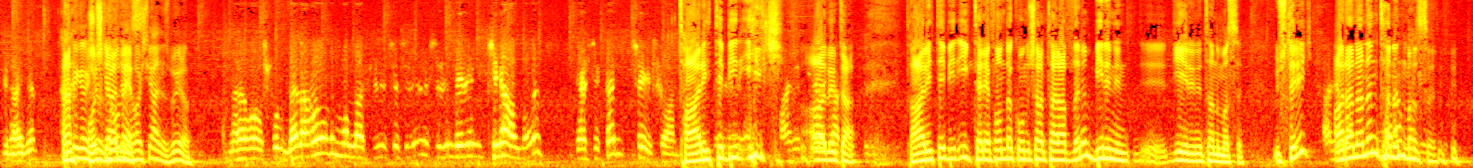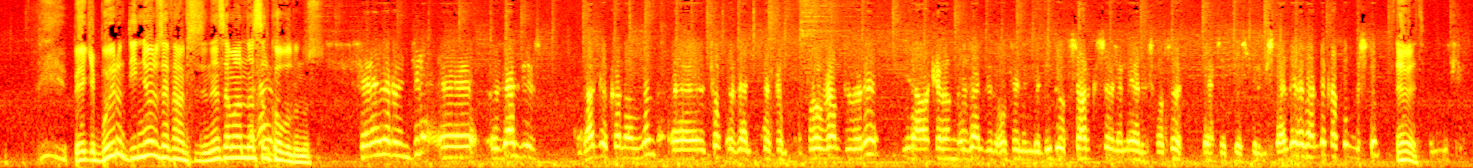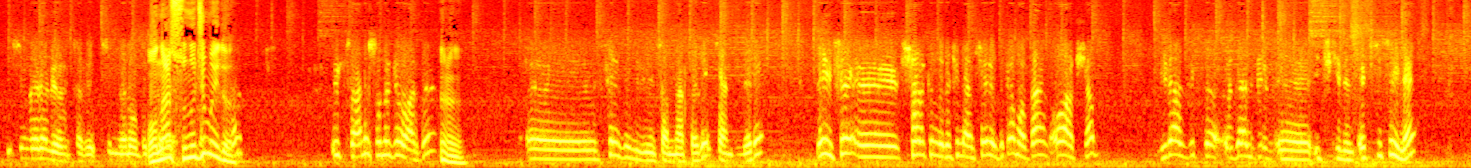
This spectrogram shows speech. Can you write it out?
Günaydın. Heh, hoş Doğu Bey, geldiniz. hoş geldiniz. Buyurun. Merhaba hoş bulduk. Ben anlamadım vallahi sizin sesinizi. Sizin benimkini almanız gerçekten şey şu an. Tarihte bir ilk Hayret- adeta. Tarihte bir ilk telefonda konuşan tarafların birinin e, diğerini tanıması. Üstelik arananın tanınması. Peki buyurun dinliyoruz efendim sizi. Ne zaman nasıl Evet. kovuldunuz? Seneler önce e, özel bir radyo kanalının e, çok özel bir takım programcıları yine Ankara'nın özel bir otelinde bir şarkı söyleme yarışması gerçekleştirmişlerdi ve ben de katılmıştım. Evet. İsim, isim veremiyorum tabii kimler oldukları. Onlar sunucu muydu? Üç tane sunucu vardı. Hı. Ee, sevdiğimiz insanlar tabii kendileri. Neyse e, şarkıları falan söyledik ama ben o akşam birazcık da özel bir e, içkinin etkisiyle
